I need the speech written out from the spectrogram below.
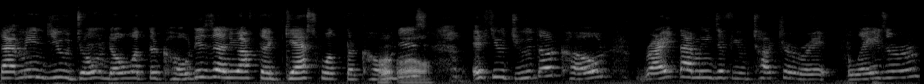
that means you don't know what the code is, and you have to guess what the code Uh-oh. is. If you do the code right, that means if you touch a ra- laser,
